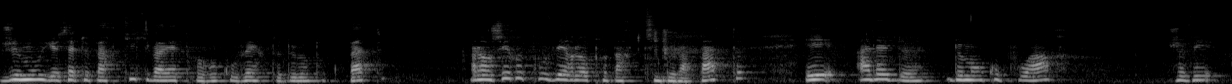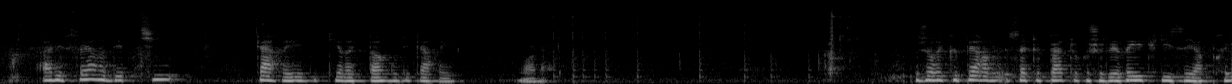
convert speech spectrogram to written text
Je mouille cette partie qui va être recouverte de l'autre pâte. Alors j'ai recouvert l'autre partie de la pâte et à l'aide de mon coupoir, je vais aller faire des petits carrés, des petits rectangles des carrés. Voilà. Je récupère cette pâte que je vais réutiliser après.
